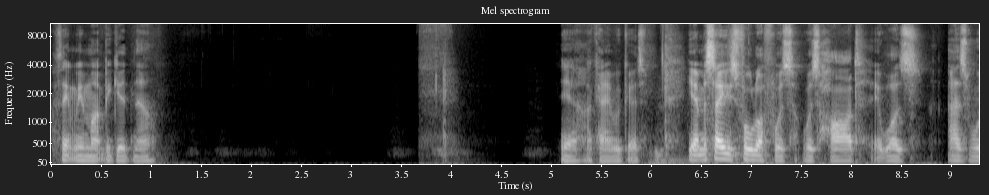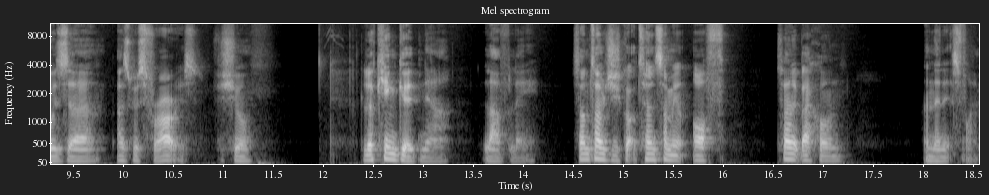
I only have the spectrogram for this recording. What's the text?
I think we might be good now. Yeah, okay, we're good. Yeah, Mercedes fall off was was hard. It was as was uh, as was Ferraris for sure. Looking good now, lovely. Sometimes you've got to turn something off, turn it back on, and then it's fine.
